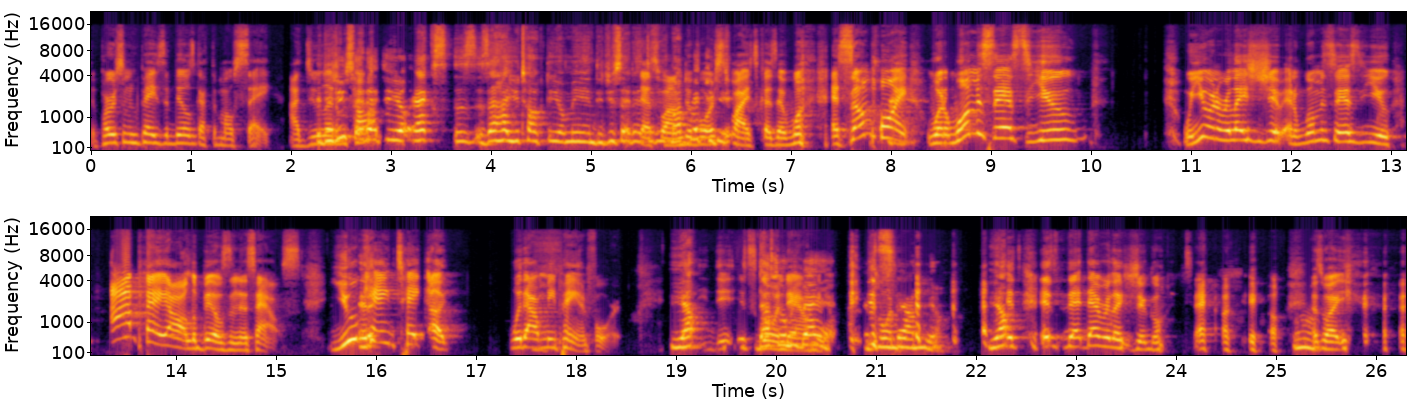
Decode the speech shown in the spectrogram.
the person who pays the bills got the most say. I do let Did you say talk. that to your ex? Is, is that how you talk to your men? Did you say that? That's to why? I'm divorced twice. Because at one, at some point, when a woman says to you, when you're in a relationship and a woman says to you, "I pay all the bills in this house. You It- can't take a without me paying for it." Yep, It- It's that's going down. bad. It's going downhill. Yep. It's it's that that relationship going downhill. Mm. That's why. The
